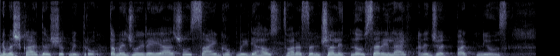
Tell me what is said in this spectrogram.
નમસ્કાર દર્શક મિત્રો, તમે જોઈ રહ્યા છો સાઈ ગ્રુપ મીડિયા હાઉસ દ્વારા સંચાલિત નવસારી લાઈફ અને ઝટપટ ન્યૂઝ.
